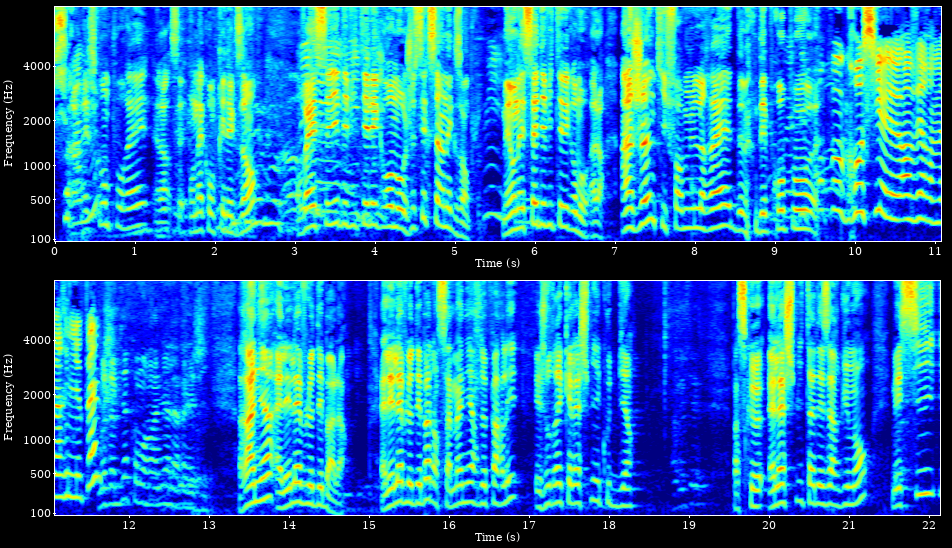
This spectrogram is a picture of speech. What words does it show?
sur Alors, un est-ce qu'on pourrait. Alors, on a compris l'exemple. On va essayer d'éviter les gros mots. Je sais que c'est un exemple, mais on essaie d'éviter les gros mots. Alors, un jeune qui formulerait de- des propos. propos grossiers euh, envers Marine Le Pen. Moi, j'aime bien comment Rania elle a réagi. Rania, elle élève le débat là. Elle élève le débat dans sa manière de parler, et je voudrais qu'El Hachmi écoute bien. Parce que El Hachmi a des arguments, mais si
